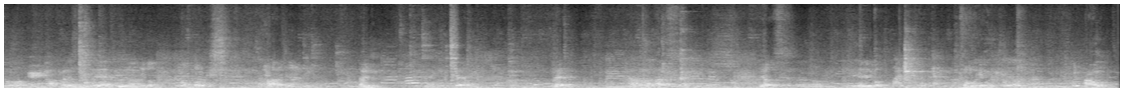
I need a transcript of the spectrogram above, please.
저 파프였는데 그럼 이거 뭐 하지 안 되겠다. 둘, 셋, 넷, 다섯, 여섯, 일곱, 스무 개, 아홉,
